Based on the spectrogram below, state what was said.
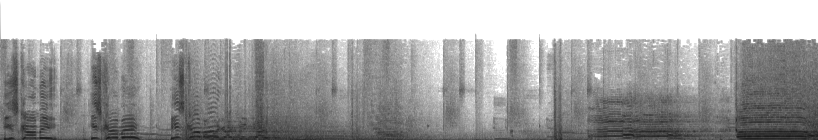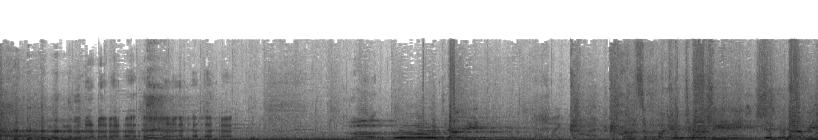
He's got me! He's got me! He's got me! Oh my god, big guy! Ah! oh, it's got me! Close the fucking It's got me! It's got me!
